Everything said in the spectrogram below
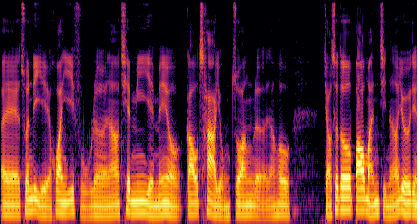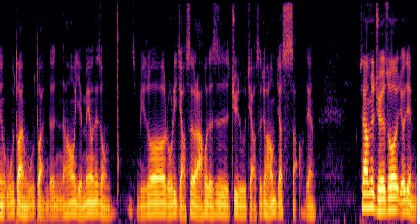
呃，春丽也换衣服了，然后茜咪也没有高叉泳装了，然后角色都包蛮紧的，然后又有点五短五短的，然后也没有那种，比如说萝莉角色啦，或者是巨乳角色，就好像比较少这样，所以他们就觉得说有点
